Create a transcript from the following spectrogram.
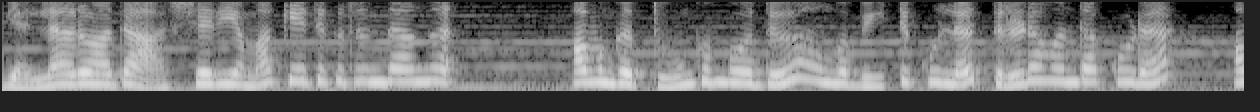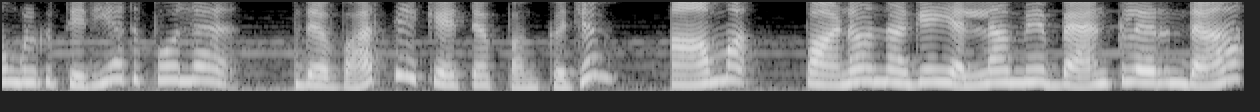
எல்லாரும் அதை ஆச்சரியமா கேட்டுக்கிட்டு இருந்தாங்க. அவங்க தூங்கும்போது அவங்க வீட்டுக்குள்ள திருட வந்தா கூட அவங்களுக்கு தெரியாது போல. இந்த வார்த்தையை கேட்ட பங்கஜம் ஆமா பணம் நகை எல்லாமே பேங்க்ல இருந்தா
